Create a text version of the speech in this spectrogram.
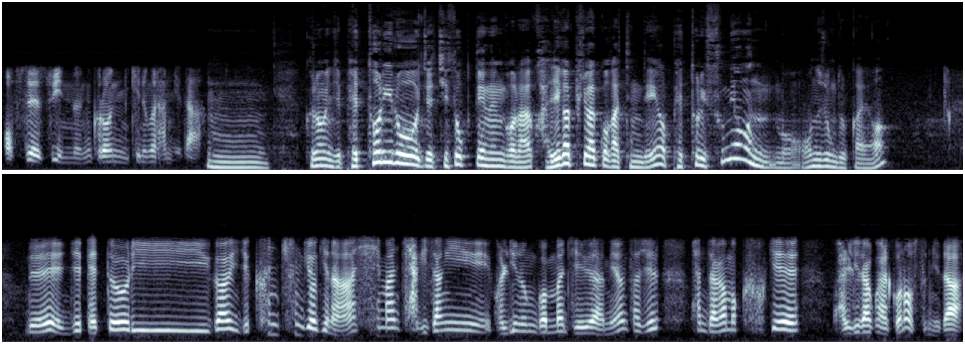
없앨 수 있는 그런 기능을 합니다. 음, 그러면 이제 배터리로 이제 지속되는 거라 관리가 필요할 것 같은데요. 배터리 수명은 뭐 어느 정도일까요? 네, 이제 배터리가 이제 큰 충격이나 심한 자기장이 걸리는 것만 제외하면 사실 환자가 뭐 크게 관리라고 할 건 없습니다.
